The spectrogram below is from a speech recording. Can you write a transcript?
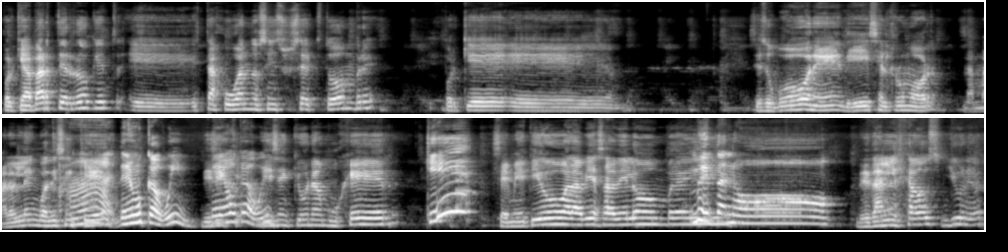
Porque aparte Rocket eh, está jugando sin su sexto hombre. Porque se supone, dice el rumor, las malas lenguas dicen Ah, que... tenemos Kawin. Tenemos que, Kawin. dicen que una mujer ¿Qué? se metió a la pieza del hombre y- Meta, no. de Daniel House Jr.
